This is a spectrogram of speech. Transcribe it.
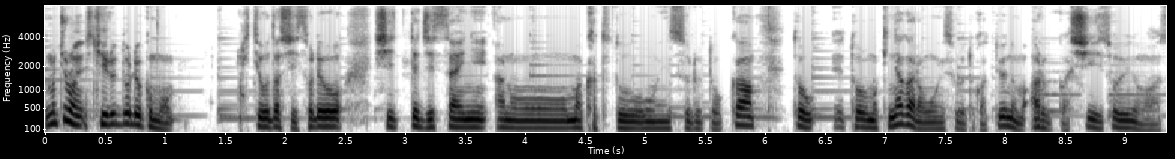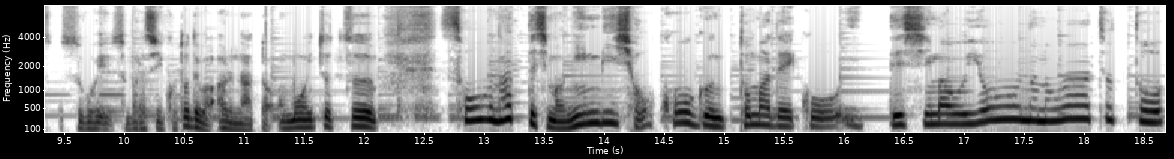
もちろん知る努力も必要だし、それを知って実際に、あのーまあ、活動を応援するとか、と、え遠巻きながら応援するとかっていうのもあるかし、そういうのはすごい素晴らしいことではあるなと思いつつ、そうなってしまう任備症候群とまでこう言っててしまうようなのは、ちょっと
